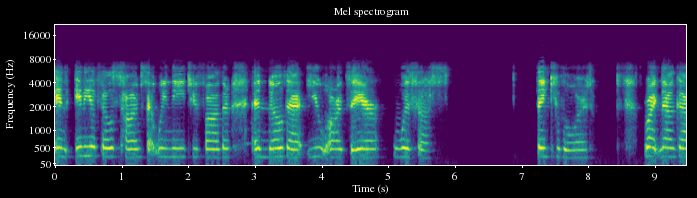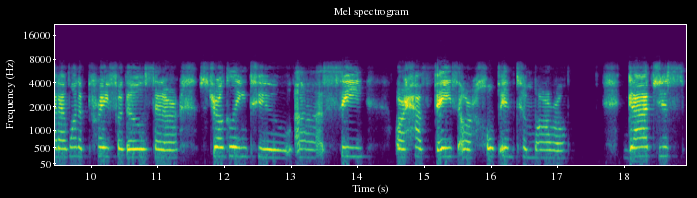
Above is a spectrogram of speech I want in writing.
in any of those times that we need you, Father, and know that you are there with us. Thank you, Lord. Right now, God, I want to pray for those that are struggling to uh, see or have faith or hope in tomorrow. God, just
